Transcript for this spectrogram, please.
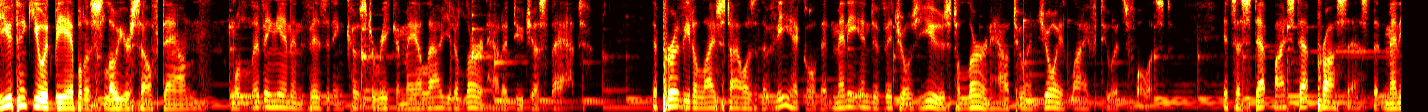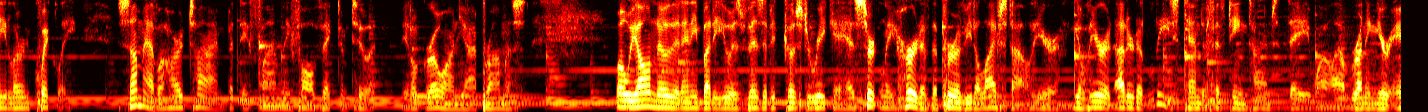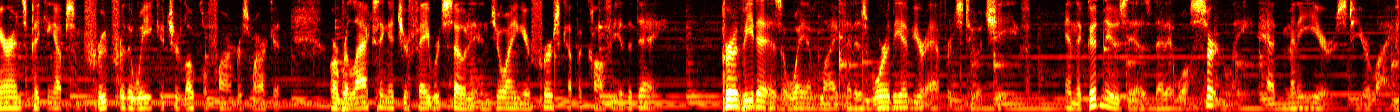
Do you think you would be able to slow yourself down? Well, living in and visiting Costa Rica may allow you to learn how to do just that. The Pura Vida lifestyle is the vehicle that many individuals use to learn how to enjoy life to its fullest. It's a step by step process that many learn quickly. Some have a hard time, but they finally fall victim to it. It'll grow on you, I promise. Well, we all know that anybody who has visited Costa Rica has certainly heard of the Pura Vida lifestyle here. You'll hear it uttered at least 10 to 15 times a day while out running your errands, picking up some fruit for the week at your local farmer's market, or relaxing at your favorite soda, enjoying your first cup of coffee of the day. Pura Vida is a way of life that is worthy of your efforts to achieve. And the good news is that it will certainly add many years to your life.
